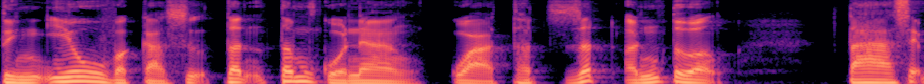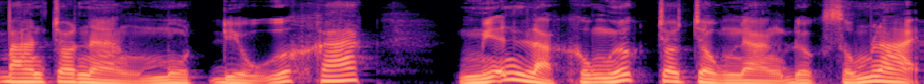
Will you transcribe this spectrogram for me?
tình yêu và cả sự tận tâm của nàng quả thật rất ấn tượng. Ta sẽ ban cho nàng một điều ước khác, miễn là không ước cho chồng nàng được sống lại.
